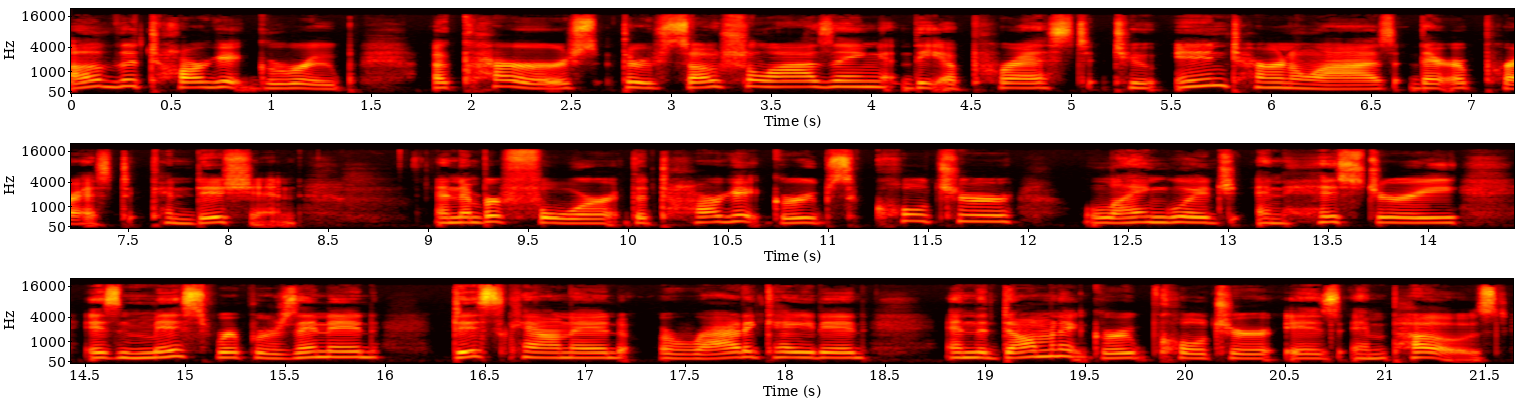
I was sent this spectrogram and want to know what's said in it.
of the target group occurs through socializing the oppressed to internalize their oppressed condition. And number four, the target group's culture, language, and history is misrepresented, discounted, eradicated, and the dominant group culture is imposed.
